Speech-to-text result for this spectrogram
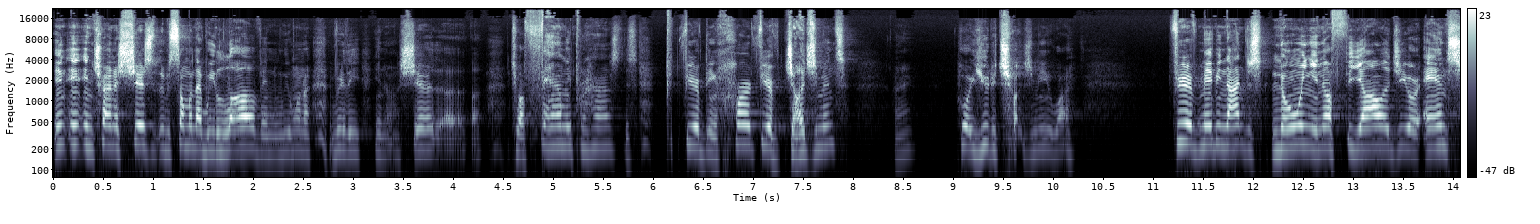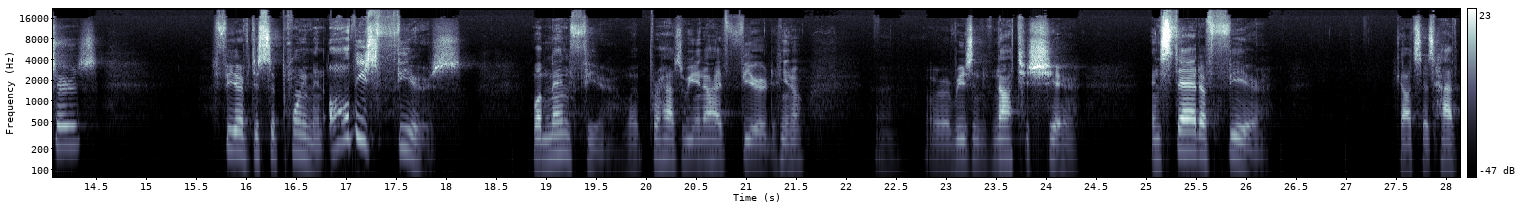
In, in, in, trying to share with someone that we love and we want to really, you know, share the, uh, to our family perhaps, this fear of being hurt, fear of judgment, right? Who are you to judge me? Why? Fear of maybe not just knowing enough theology or answers, fear of disappointment. All these fears, what men fear, what perhaps we and I have feared, you know, uh, or a reason not to share. Instead of fear, God says, have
